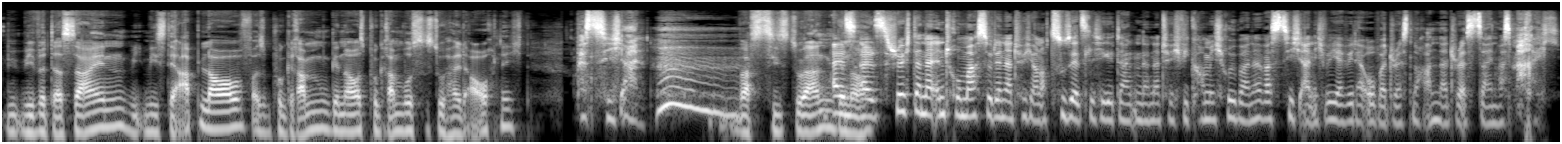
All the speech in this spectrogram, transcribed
Wie, wie wird das sein? Wie, wie ist der Ablauf? Also Programm, genaues Programm wusstest du halt auch nicht. Was ziehe ich an? Was ziehst du an? Als, genau. als schüchterner Intro machst du dann natürlich auch noch zusätzliche Gedanken. Dann natürlich, wie komme ich rüber? Ne? Was ziehe ich an? Ich will ja weder overdressed noch underdressed sein. Was mache ich?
